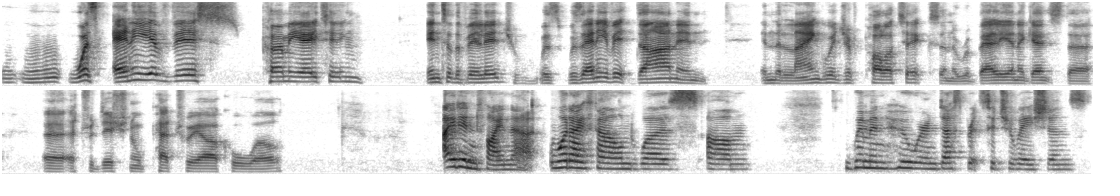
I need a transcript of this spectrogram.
was any of this permeating into the village? Was was any of it done in in the language of politics and a rebellion against a, a, a traditional patriarchal world? I didn't find that. What I found was um, women who were in desperate situations,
